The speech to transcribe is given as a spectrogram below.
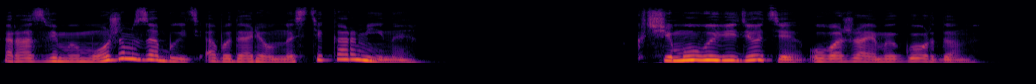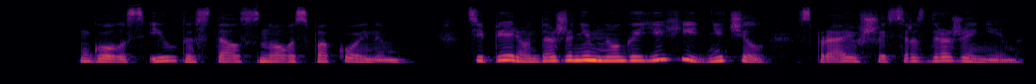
Разве мы можем забыть об одаренности Кармины?» «К чему вы ведете, уважаемый Гордон?» Голос Илта стал снова спокойным. Теперь он даже немного ехидничал, справившись с раздражением.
